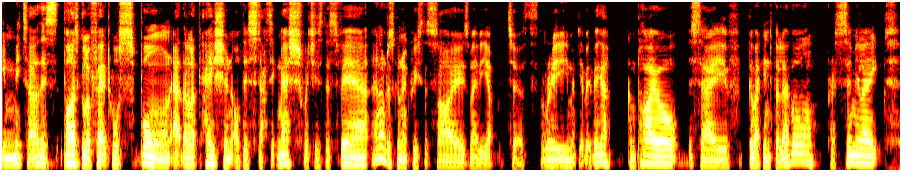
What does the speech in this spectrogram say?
emitter, this particle effect will spawn at the location of this static mesh, which is the sphere. And I'm just going to increase the size, maybe up to three, make it a bit bigger. Compile, save, go back into the level, press simulate,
